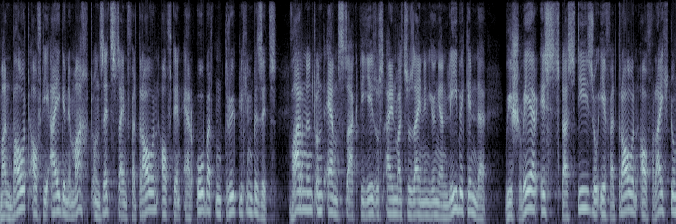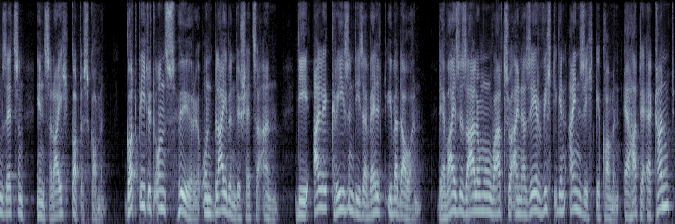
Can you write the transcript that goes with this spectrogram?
Man baut auf die eigene Macht und setzt sein Vertrauen auf den eroberten trüglichen Besitz. Warnend und ernst sagte Jesus einmal zu seinen Jüngern, liebe Kinder, wie schwer ist, dass die, so ihr Vertrauen auf Reichtum setzen, ins Reich Gottes kommen. Gott bietet uns höhere und bleibende Schätze an, die alle Krisen dieser Welt überdauern. Der weise Salomo war zu einer sehr wichtigen Einsicht gekommen. Er hatte erkannt,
